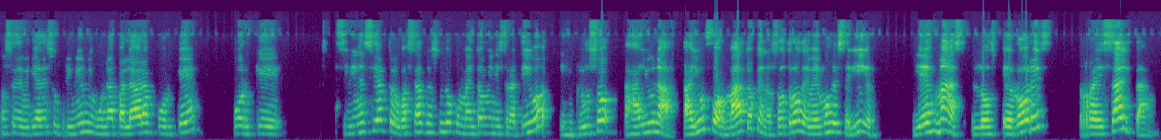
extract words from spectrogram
no se debería de suprimir ninguna palabra. ¿Por qué? Porque si bien es cierto, el WhatsApp no es un documento administrativo, incluso hay, una, hay un formato que nosotros debemos de seguir. Y es más, los errores resaltan.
